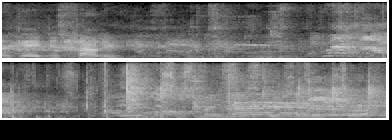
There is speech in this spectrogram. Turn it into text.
Okay, just found it. And this is my sister's TikTok.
